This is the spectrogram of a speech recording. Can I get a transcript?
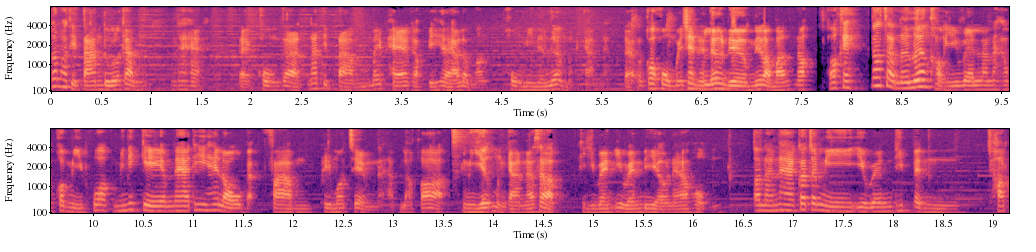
ก็รอติดตามดูแล้วกันนะฮะ แต่คงจะน่าติดตามไม่แพ้กับปีที่แล้วหรอกมั้งคงมีเนื้อเรื่องเหมือนกันนะแต่ก็คงไม่ใช่เนื้อเรื่องเดิมนี่หรอกมั้งเนาะโอเค นอกจากเนื้อเรื่องของอีเวนต์แล้วนะครับก็มีพวก mini game นะฮะที่ให้เราแบบ farm Primogem นะครับแล้วก็มีเยอะเหมือนกันนะสำหรับ event event เดียวนะครับผมตอนนั้นนะฮะก็จะมีอีเวนต์ที่เป็น short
